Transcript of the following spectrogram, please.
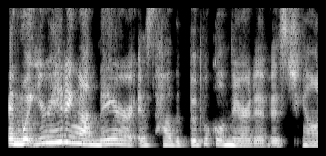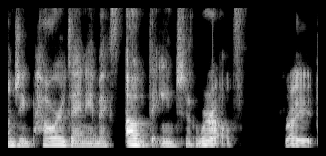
and what you're hitting on there is how the biblical narrative is challenging power dynamics of the ancient world. Right.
